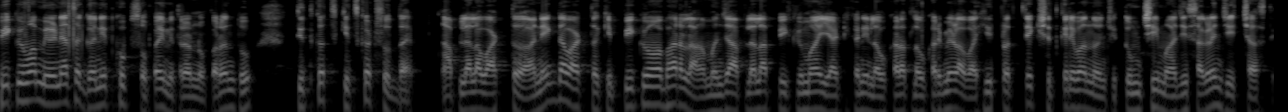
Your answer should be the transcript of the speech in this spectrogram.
पीक विमा मिळण्याचं गणित खूप सोपं आहे मित्रांनो परंतु तितकंच किचकट सुद्धा आहे. आपल्याला वाटतं अनेकदा वाटतं की पीक विमा भरला म्हणजे आपल्याला पीक विमा या ठिकाणी लवकरात लवकर मिळावा ही प्रत्येक शेतकरी बांधवांची तुमची माझी सगळ्यांची इच्छा असते.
